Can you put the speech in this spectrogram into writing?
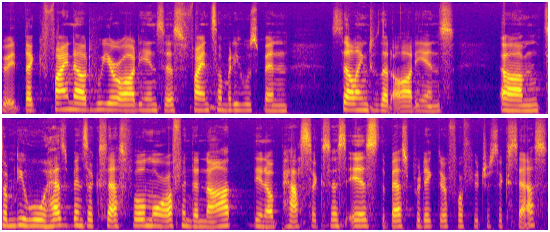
Right? Like find out who your audience is, find somebody who's been selling to that audience. Um, somebody who has been successful more often than not, you know, past success is the best predictor for future success.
